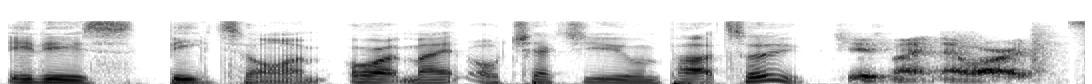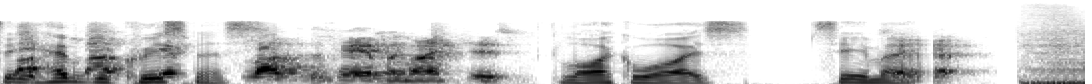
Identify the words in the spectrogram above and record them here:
It is big time. All right, mate. I'll chat to you in part two. Cheers, mate. No worries. See you. Have a good Love- Christmas. Love the family, mate. Cheers. Likewise. See you, mate. Yeah.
